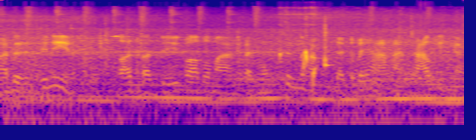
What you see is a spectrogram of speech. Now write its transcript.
มาเดินที่นี่นะครับตอนตอนนี้ก็ประมาณแปดโมงครึ่งนะครับเดี๋ยวจะไปหาอาหารเช้ากินกัน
